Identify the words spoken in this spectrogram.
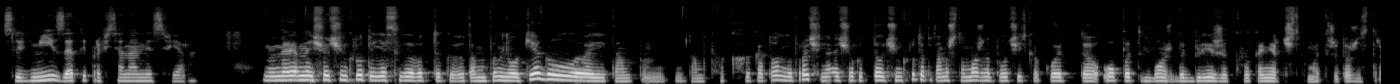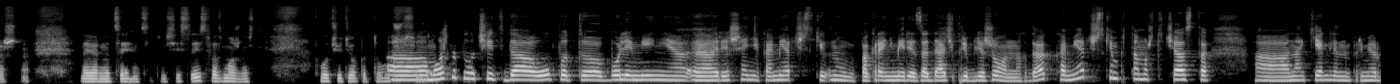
с людьми из этой профессиональной сферы. Ну, наверное, еще очень круто, если вот ты там упомянул Кегл и там, там хакатон и прочее, наверное, еще это очень круто, потому что можно получить какой-то опыт, может быть, ближе к коммерческому. Это же тоже страшно, наверное, ценится. То есть, если есть возможность получить опыт, то лучше а, Можно получить, да, опыт э, более-менее э, решения коммерческих, ну, по крайней мере, задач приближенных, да, к коммерческим, потому что часто а, на Кегле, например,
